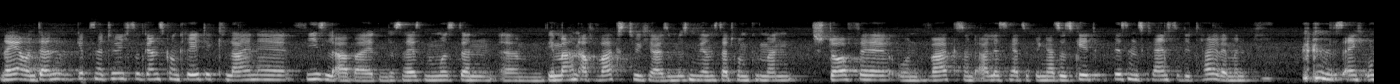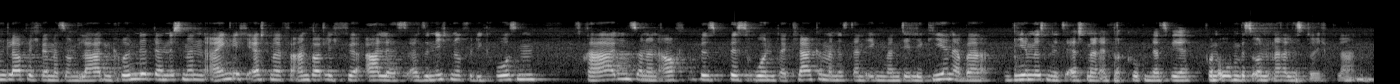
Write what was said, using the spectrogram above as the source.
Naja, und dann gibt es natürlich so ganz konkrete kleine Fieselarbeiten. Das heißt, man muss dann, ähm, wir machen auch Wachstücher, also müssen wir uns darum kümmern, Stoffe und Wachs und alles herzubringen. Also es geht bis ins kleinste Detail. Wenn man das ist eigentlich unglaublich, wenn man so einen Laden gründet, dann ist man eigentlich erstmal verantwortlich für alles. Also nicht nur für die großen Fragen, sondern auch bis, bis runter. Klar kann man das dann irgendwann delegieren, aber wir müssen jetzt erstmal einfach gucken, dass wir von oben bis unten alles durchplanen.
